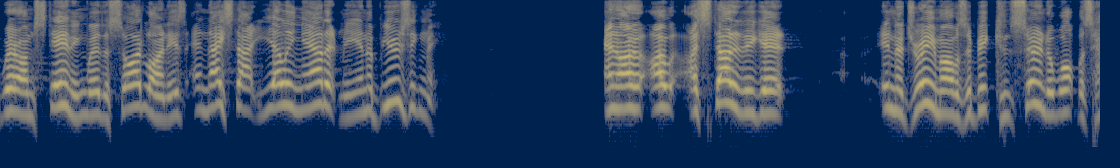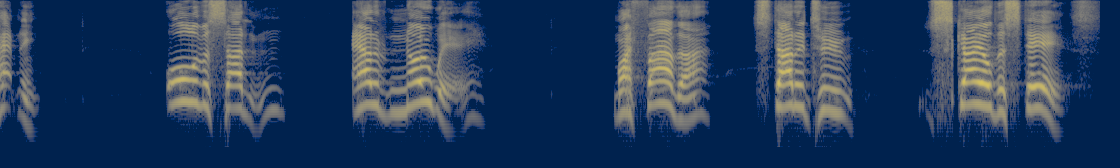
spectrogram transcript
where I'm standing, where the sideline is, and they start yelling out at me and abusing me. And I, I, I started to get in the dream, I was a bit concerned at what was happening. All of a sudden, out of nowhere, my father started to scale the stairs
